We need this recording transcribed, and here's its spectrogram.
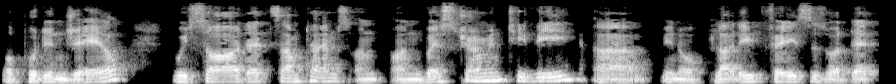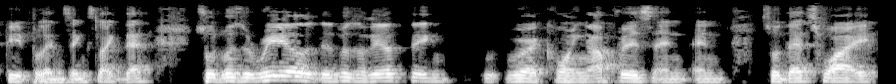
or put in jail. We saw that sometimes on, on West German TV, uh, you know, bloody faces or dead people and things like that. So it was a real, it was a real thing we were growing up with. And, and so that's why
